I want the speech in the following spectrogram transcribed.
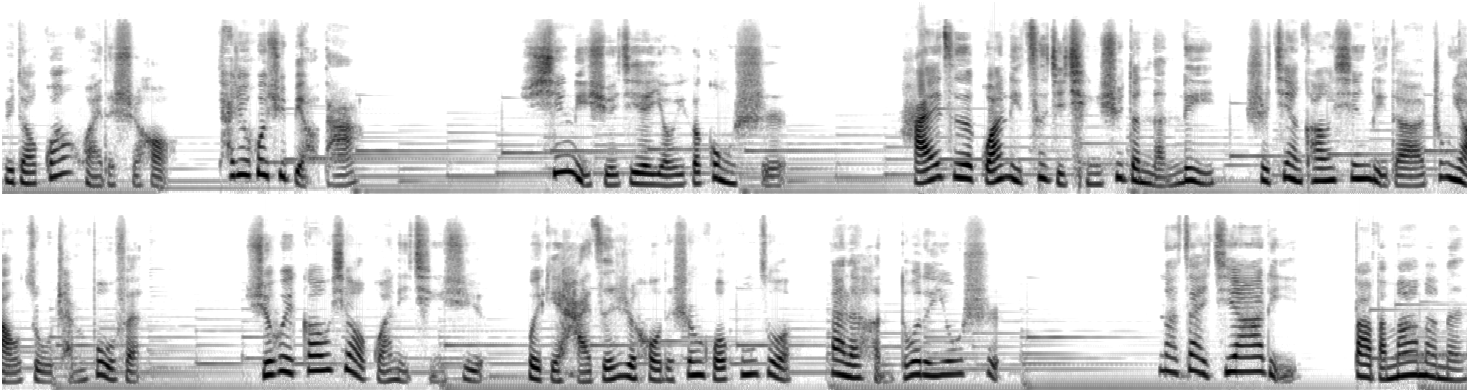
遇到关怀的时候，他就会去表达。心理学界有一个共识。孩子管理自己情绪的能力是健康心理的重要组成部分。学会高效管理情绪，会给孩子日后的生活工作带来很多的优势。那在家里，爸爸妈妈们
